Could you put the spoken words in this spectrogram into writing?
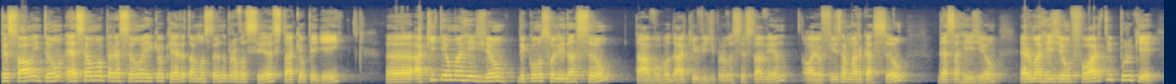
Pessoal, então essa é uma operação aí que eu quero estar tá mostrando para vocês, tá? Que eu peguei. Uh, aqui tem uma região de consolidação, tá? Vou rodar aqui o vídeo para você estar vendo. Ó, eu fiz a marcação dessa região. Era uma região forte, por quê?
